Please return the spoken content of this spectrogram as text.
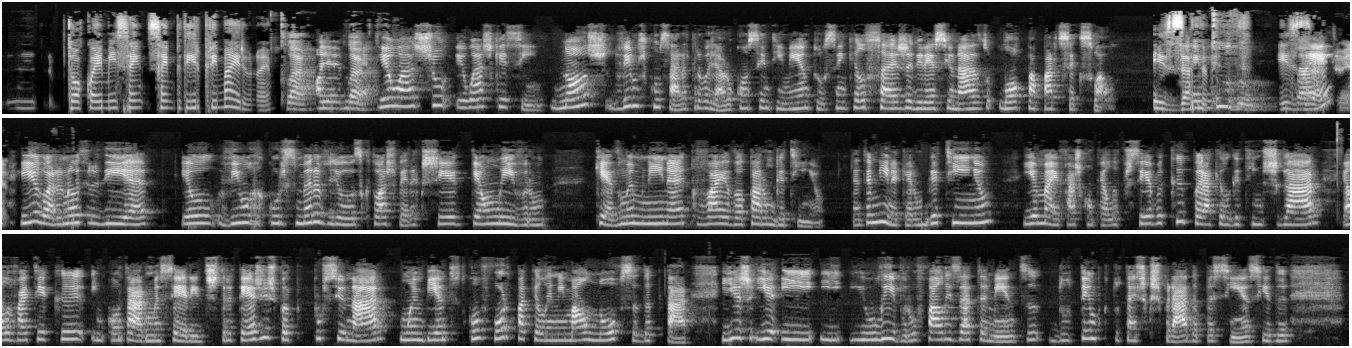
toca em mim sem, sem pedir primeiro, não é? Claro. Olha, claro. eu acho, eu acho que é assim, nós devemos começar a trabalhar o consentimento sem que ele seja direcionado logo para a parte sexual. Exatamente. Em tudo. Exatamente. É? E agora, no outro dia, eu vi um recurso maravilhoso que estou à espera que chegue, que é um livro que é de uma menina que vai adotar um gatinho. Portanto, a menina quer um gatinho e a mãe faz com que ela perceba que para aquele gatinho chegar, ela vai ter que encontrar uma série de estratégias para proporcionar um ambiente de conforto para aquele animal novo se adaptar. E, e, e, e o livro fala exatamente do tempo que tu tens que esperar, da paciência, de,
